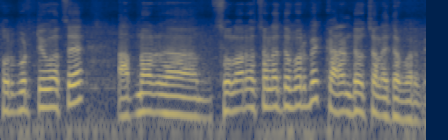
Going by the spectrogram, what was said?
ফোর ফোরটিও আছে আপনার সোলারও চালাতে পারবে কারেন্টেও চালাতে পারবে।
